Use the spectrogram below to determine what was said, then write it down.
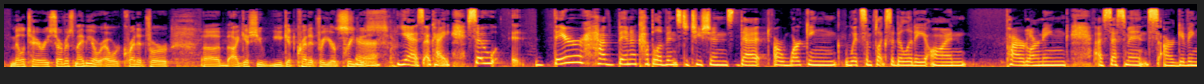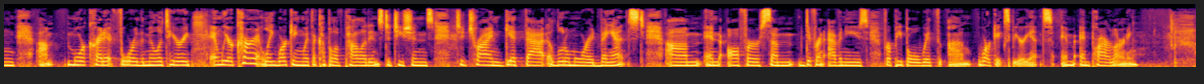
military service, maybe, or, or credit for, uh, I guess you, you get credit for your previous. Sure. Yes, okay. So uh, there have been a couple of institutions that are working with some flexibility on prior learning assessments are giving um, more credit for the military. And we are currently working with a couple of pilot institutions to try and get that a little more advanced um, and offer some different avenues for people with um, work experience and, and prior learning.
